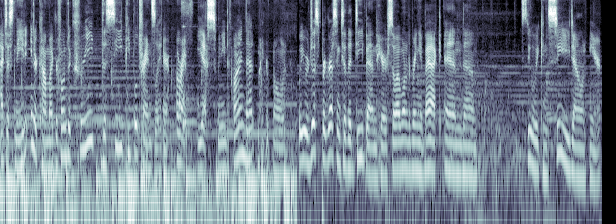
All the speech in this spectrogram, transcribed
I just need an intercom microphone to create the Sea People translator. All right, yes, we need to find that microphone. We were just progressing to the deep end here, so I wanted to bring you back and um, see what we can see down here.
